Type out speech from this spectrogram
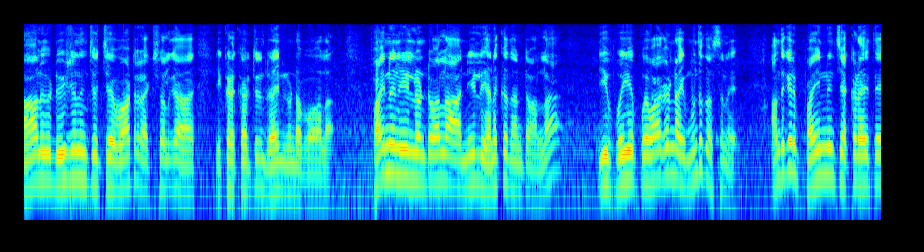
నాలుగు డివిజన్ నుంచి వచ్చే వాటర్ యాక్చువల్గా ఇక్కడ కట్టిన డ్రైన్ గుండా పోవాలా. పైన నీళ్ళు ఉండటం వల్ల ఆ నీళ్ళు వెనక్కి దంటం వల్ల ఈ పోయే పోకుండా అవి ముందుకు వస్తున్నాయి. అందుకని పైన నుంచి ఎక్కడైతే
